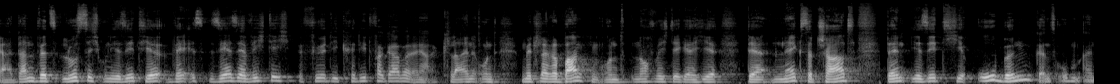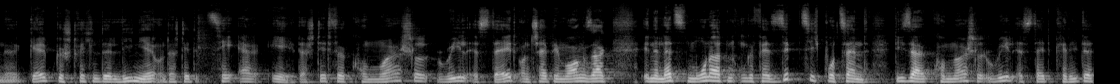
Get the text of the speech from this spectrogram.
ja, dann wird's lustig und ihr seht hier, wer ist sehr, sehr wichtig für die Kreditvergabe? Ja, kleine und mittlere Banken. Und noch wichtiger hier der nächste Chart, denn ihr seht hier oben, ganz oben eine gelb gestrichelte Linie und da steht CRE. Das steht für Commercial Real Estate und JP Morgan sagt, in den letzten Monaten ungefähr 70 Prozent dieser Commercial Real Estate Kredite,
